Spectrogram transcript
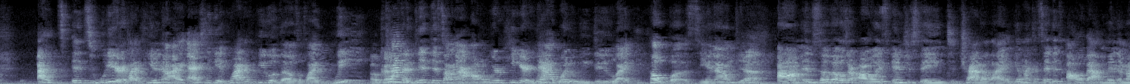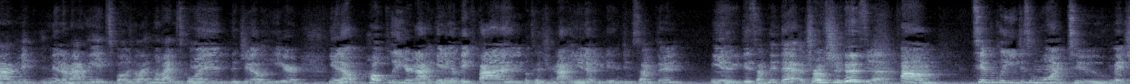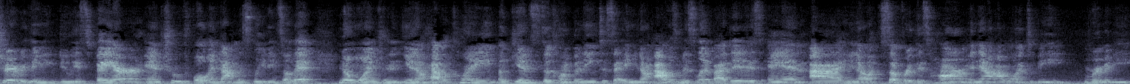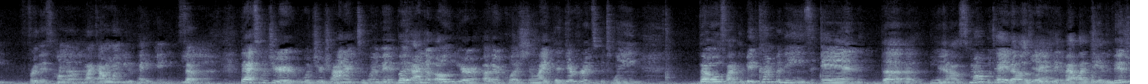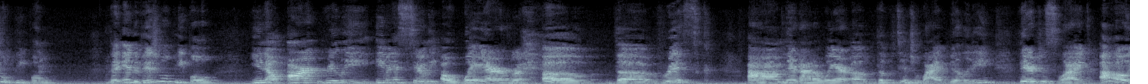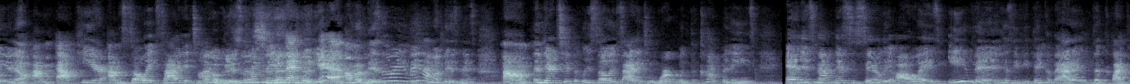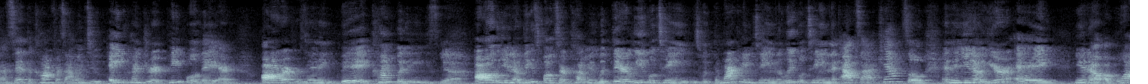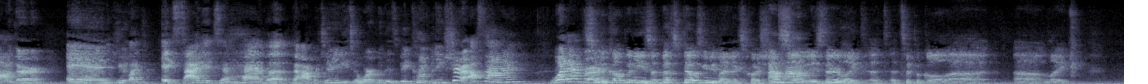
I, it's weird. Like, you know, I actually get quite a few of those of like, we Okay. kind of did this on our own. We're here now. What do we do? Like, help us, you know? Yeah. Um, and so those are always interesting to try to like, and like I said, it's all about minimizing minimizing exposure. Like nobody's going to jail here. You know, hopefully you're not getting a big fine because you're not, you know, you didn't do something you know you did something that atrocious. Yeah. Um, typically you just want to make sure everything you do is fair and truthful and not misleading, so that no one can you know have a claim against the company to say you know I was misled by this and I you know suffered this harm and now I want to be remedied for this harm. Yeah. Like I want you to pay me. So yeah. that's what you're what you're trying to limit. But I know oh your other question like the difference between those like the big companies and the you know small potatoes where Yeah. you think about like the individual people the individual people you know aren't really even necessarily aware Right. of the risk. Um, they're not aware of the potential liability. They're just like oh you know i'm out here. I'm so excited to I'm a business? company. Exactly. Yeah i'm a business. What do you mean i'm a business? Um, and they're typically so excited to work with the companies and it's not necessarily always even because if you think about it the, like i said the conference i went to 800 people there all representing big companies. Yeah. all you know these folks are coming with their legal teams with the marketing team the legal team the outside counsel. And then you know you're a you know a blogger and you're like excited to have a, the opportunity to work with this big company. Sure i'll sign whatever So the companies that's that was gonna be my next question. Uh-huh. So is there like a, a typical uh, uh, like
